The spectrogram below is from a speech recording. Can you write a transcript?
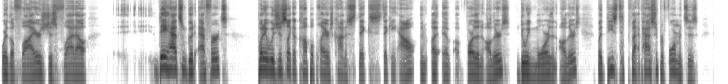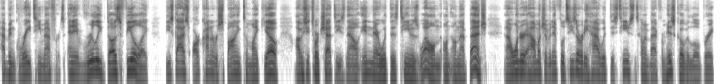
where the Flyers just flat out they had some good efforts, but it was just like a couple players kind of stick sticking out and uh, uh, uh, farther than others, doing more than others. But these t- past two performances have been great team efforts, and it really does feel like these guys are kind of responding to Mike Yeo. Obviously, Torchetti is now in there with this team as well on, on, on that bench. And I wonder how much of an influence he's already had with this team since coming back from his COVID little break.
